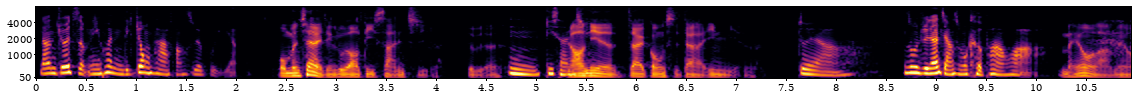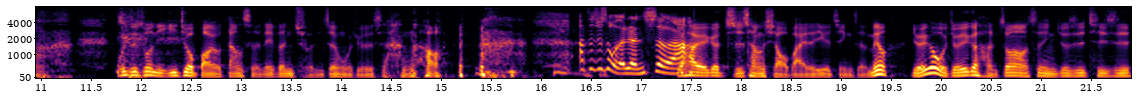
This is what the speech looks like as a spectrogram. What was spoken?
然后你就会怎么？你会你用他的方式会不一样。我们现在已经录到第三季了，对不对？嗯，第三季。然后你也在公司待了一年了。对啊。我怎么觉得你要讲什么可怕的话啊？没有啦，没有。我只是说你依旧保有当时的那份纯真，我觉得是很好的。啊，这就是我的人设啊！就还有一个职场小白的一个精神。没有，有一个我觉得一个很重要的事情，就是其实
